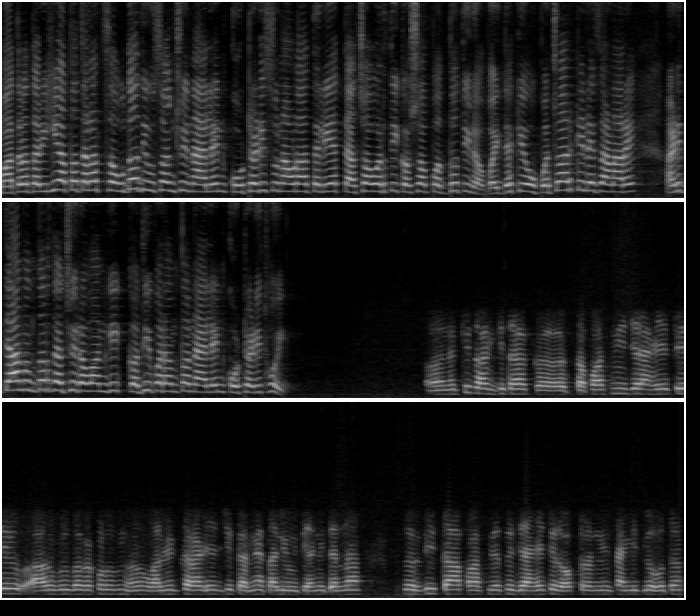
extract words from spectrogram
मात्र तरीही आता त्याला चौदा दिवसांची न्यायालयीन कोठडी सुनावण्यात आली आहे. त्याच्यावरती कशा पद्धतीनं वैद्यकीय उपचार केले जाणार आहे आणि त्यानंतर त्याची रवानगी कधीपर्यंत न्यायालयीन कोठडीत होईल? नक्कीच अंकिता तपासणी जी आहे ते आरोग्य विभागाकडून वाल्मिक कराड यांची करण्यात आली होती आणि त्यांना सर्दी ताप असल्याचं जे आहे ते डॉक्टरांनी सांगितलं होतं.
